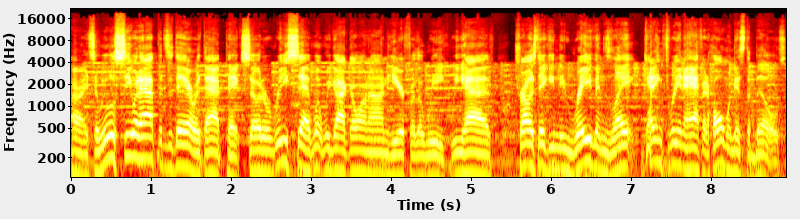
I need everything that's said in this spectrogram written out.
All right, so we will see what happens there with that pick. So to reset what we got going on here for the week, we have Charlie's taking the Ravens, lay, getting three and a half at home against the Bills.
